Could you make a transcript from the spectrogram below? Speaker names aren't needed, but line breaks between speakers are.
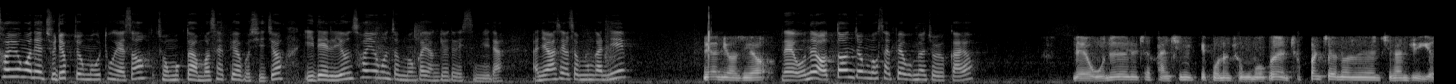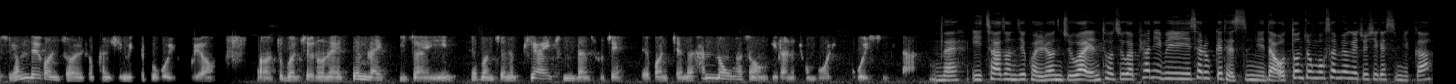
서용원의 주력 종목을 통해서 종목도 한번 살펴보시죠. 이데일리온 서용원 전문가 연결되어 있습니다. 안녕하세요, 전문가님.
네, 안녕하세요.
네, 오늘 어떤 종목 살펴보면 좋을까요?
네, 오늘 제가 관심 있게 보는 종목은 첫 번째로는 지난주에 이어서 현대건설 좀 관심 있게 보고 있고요. 어, 두 번째로는 SM라이프 디자인, 세 번째는 PI 첨단 소재, 네 번째는 한농화성이라는 종목을 보고 있습니다.
네, 2차 전지 관련주와 엔터주가 편입이 새롭게 됐습니다. 어떤 종목 설명해 주시겠습니까?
